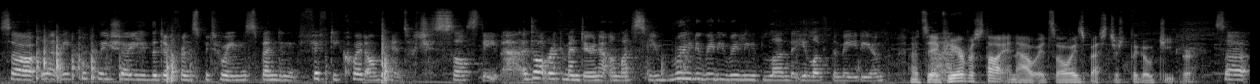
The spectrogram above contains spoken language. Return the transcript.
So let me quickly show you the difference between spending 50 quid on paints, which is so steep. I don't recommend doing it unless you really, really, really learn that you love the medium. That's it. If you're um, ever starting out, it's always best just to go cheaper. So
